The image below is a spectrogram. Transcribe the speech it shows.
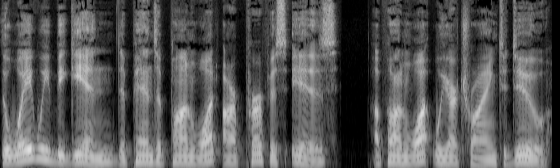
the way we begin depends upon what our purpose is, upon what we are trying to do.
